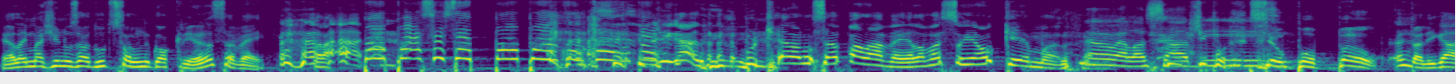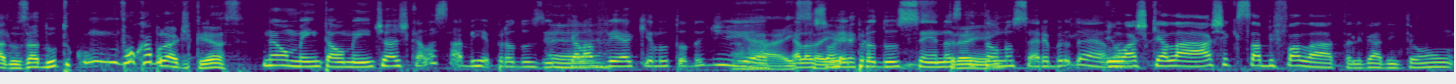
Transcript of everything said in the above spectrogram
ela imagina os adultos falando igual criança, velho. Ela, papá, você sabe papá, tá ligado? Porque ela não sabe falar, velho. Ela vai sonhar o quê, mano? Não, ela sabe. Tipo, seu bobão, tá ligado? Os adultos com um vocabulário de criança. Não, mentalmente eu acho que ela sabe reproduzir, É. porque ela vê aquilo todo dia. Ah, isso ela só é reproduz cenas estranho, que estão no cérebro dela. Eu acho que ela acha que sabe falar, tá ligado? Então,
